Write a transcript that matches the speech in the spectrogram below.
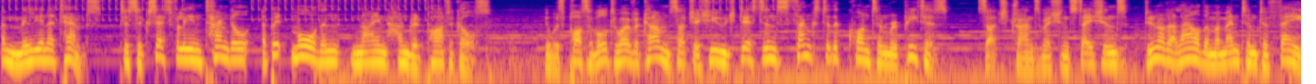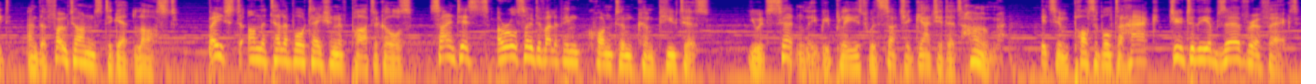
a million attempts to successfully entangle a bit more than 900 particles. It was possible to overcome such a huge distance thanks to the quantum repeaters. Such transmission stations do not allow the momentum to fade and the photons to get lost. Based on the teleportation of particles, scientists are also developing quantum computers. You would certainly be pleased with such a gadget at home. It's impossible to hack due to the observer effect.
